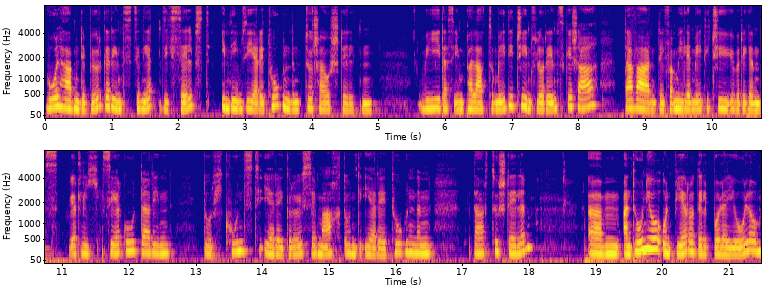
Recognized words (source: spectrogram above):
Wohlhabende Bürger inszenierten sich selbst, indem sie ihre Tugenden zur Schau stellten. Wie das im Palazzo Medici in Florenz geschah, da war die Familie Medici übrigens wirklich sehr gut darin, durch Kunst ihre Größe, Macht und ihre Tugenden darzustellen. Ähm, Antonio und Piero del Pollaiolo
